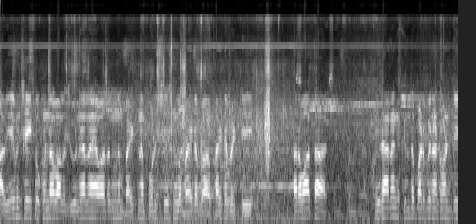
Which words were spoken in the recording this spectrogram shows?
అవి ఏమి చేయకోకుండా వాళ్ళ జూనియర్ న్యాయవాదులను బయటనే పోలీస్ స్టేషన్లో బయట బయట పెట్టి తర్వాత నిదానంగా కింద పడిపోయినటువంటి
